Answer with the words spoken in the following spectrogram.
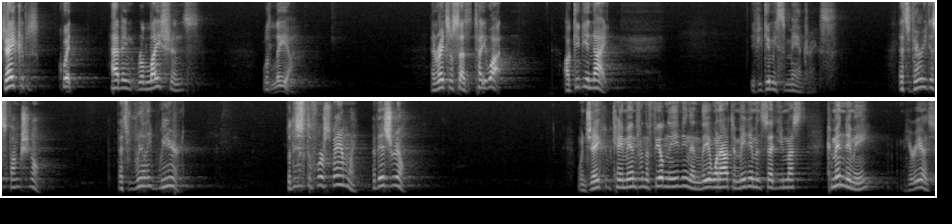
Jacob's quit having relations with Leah. And Rachel says, Tell you what, I'll give you a night if you give me some mandrakes. That's very dysfunctional. That's really weird. But this is the first family of Israel. When Jacob came in from the field in the evening, then Leah went out to meet him and said, You must come in to me. Here he is.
